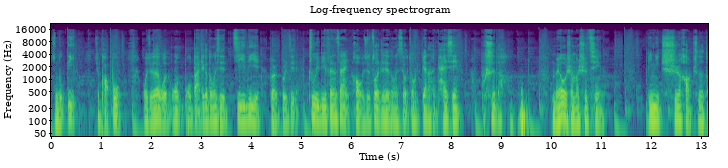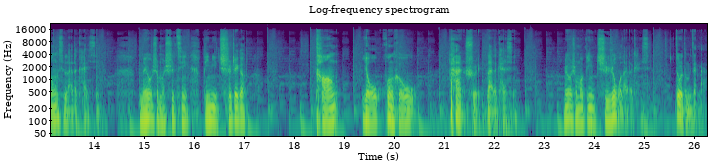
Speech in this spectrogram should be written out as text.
去努力，去跑步，我觉得我我我把这个东西记忆力不是不是记忆力，注意力分散以后，我去做这些东西，我就会变得很开心。不是的，没有什么事情比你吃好吃的东西来的开心，没有什么事情比你吃这个糖油混合物。碳水来的开心，没有什么比你吃肉来的开心，就是这么简单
